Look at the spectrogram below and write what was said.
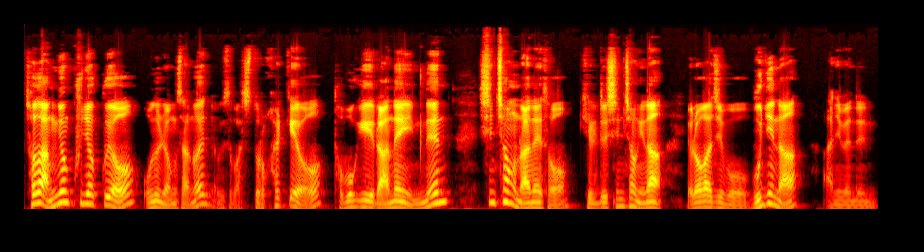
저는 악령쿤이었고요. 오늘 영상은 여기서 마치도록 할게요. 더보기 란에 있는 신청란에서 길드 신청이나 여러 가지 뭐 문의나 아니면은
